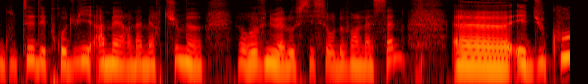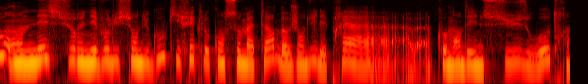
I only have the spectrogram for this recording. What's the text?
goûter des produits amers. L'amertume revenue elle aussi sur le devant de la scène. Euh, et du coup, on est sur une évolution du goût qui fait que le consommateur, bah, aujourd'hui, il est prêt à, commander une Suze ou autre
